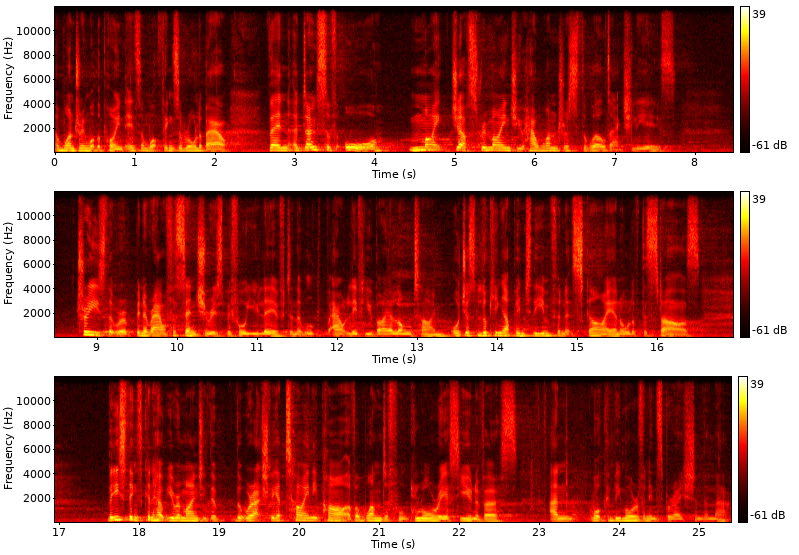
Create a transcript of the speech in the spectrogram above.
and wondering what the point is and what things are all about, then a dose of awe might just remind you how wondrous the world actually is. Trees that have been around for centuries before you lived and that will outlive you by a long time, or just looking up into the infinite sky and all of the stars. These things can help you remind you that, that we're actually a tiny part of a wonderful, glorious universe and what can be more of an inspiration than that?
